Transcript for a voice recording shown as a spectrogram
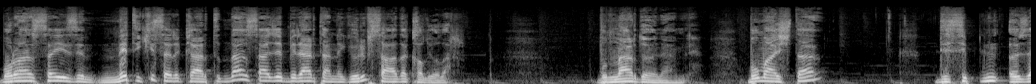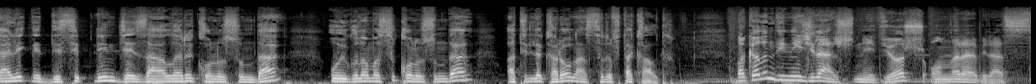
Boran Sayız'ın net iki sarı kartından sadece birer tane görüp sağda kalıyorlar. Bunlar da önemli. Bu maçta disiplin özellikle disiplin cezaları konusunda uygulaması konusunda Atilla Karaoğlan sınıfta kaldı. Bakalım dinleyiciler ne diyor? Onlara biraz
